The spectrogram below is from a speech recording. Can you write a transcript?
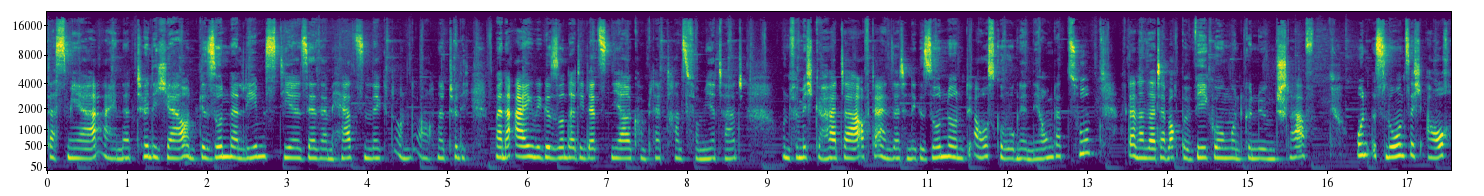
dass mir ein natürlicher und gesunder Lebensstil sehr, sehr am Herzen liegt und auch natürlich meine eigene Gesundheit die letzten Jahre komplett transformiert hat. Und für mich gehört da auf der einen Seite eine gesunde und ausgewogene Ernährung dazu, auf der anderen Seite aber auch Bewegung und genügend Schlaf. Und es lohnt sich auch,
